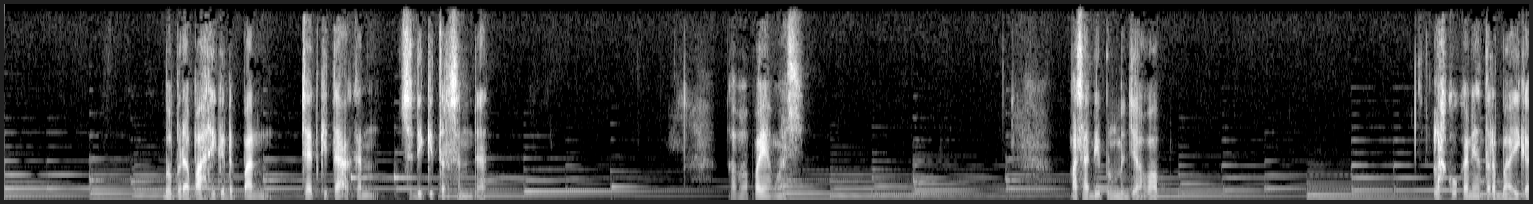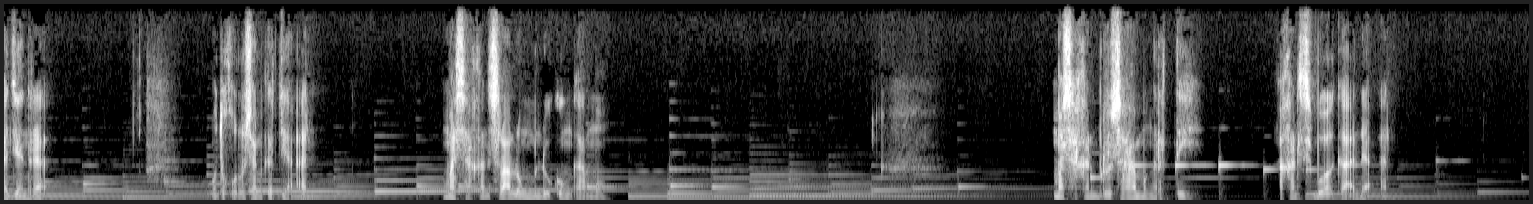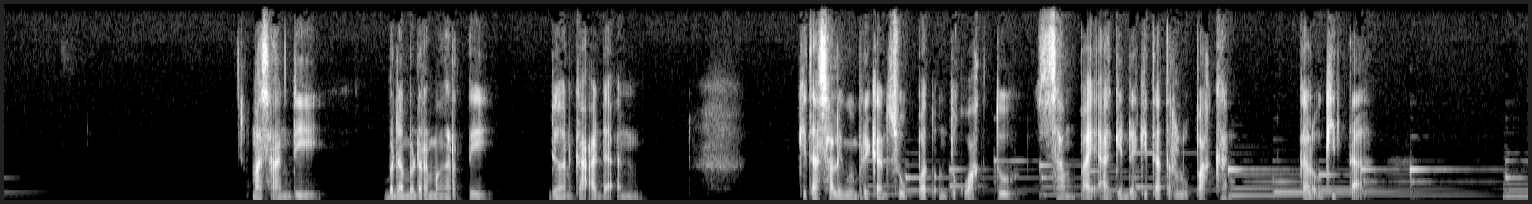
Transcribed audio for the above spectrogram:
beberapa hari ke depan chat kita akan sedikit tersendat. Gak apa-apa ya, Mas. Mas Andi pun menjawab, lakukan yang terbaik aja, Andra. Untuk urusan kerjaan, Mas akan selalu mendukung kamu. Mas akan berusaha mengerti akan sebuah keadaan. Mas Andi benar-benar mengerti dengan keadaan kita saling memberikan support untuk waktu sampai agenda kita terlupakan. kalau kita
